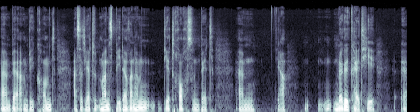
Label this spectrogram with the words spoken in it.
äh, bei kommt. Also ja, tut man es besser, wann haben dir troch so ein Bett, ähm, ja, Möglichkeit hier äh,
